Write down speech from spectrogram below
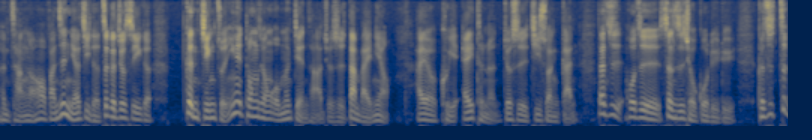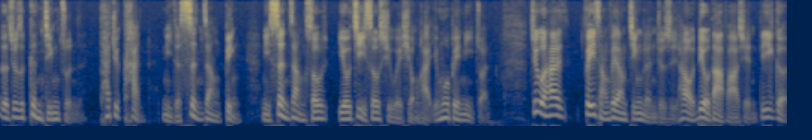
很长，然后反正你要记得，这个就是一个更精准，因为通常我们检查就是蛋白尿，还有 creatinine 就是肌酸酐，但是或是肾丝球过滤率，可是这个就是更精准的，他去看你的肾脏病，你肾脏收邮寄收取为熊孩有没有被逆转？结果他非常非常惊人，就是他有六大发现，第一个。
